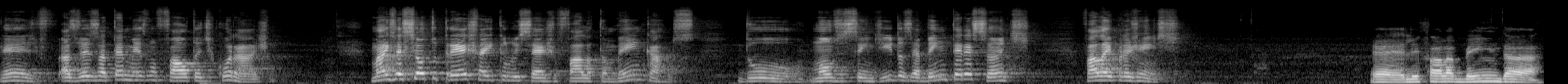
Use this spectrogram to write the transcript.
né? às vezes até mesmo falta de coragem. Mas esse outro trecho aí que o Luiz Sérgio fala também, Carlos, do Mãos Estendidas é bem interessante. Fala aí pra gente. É, ele fala bem da,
